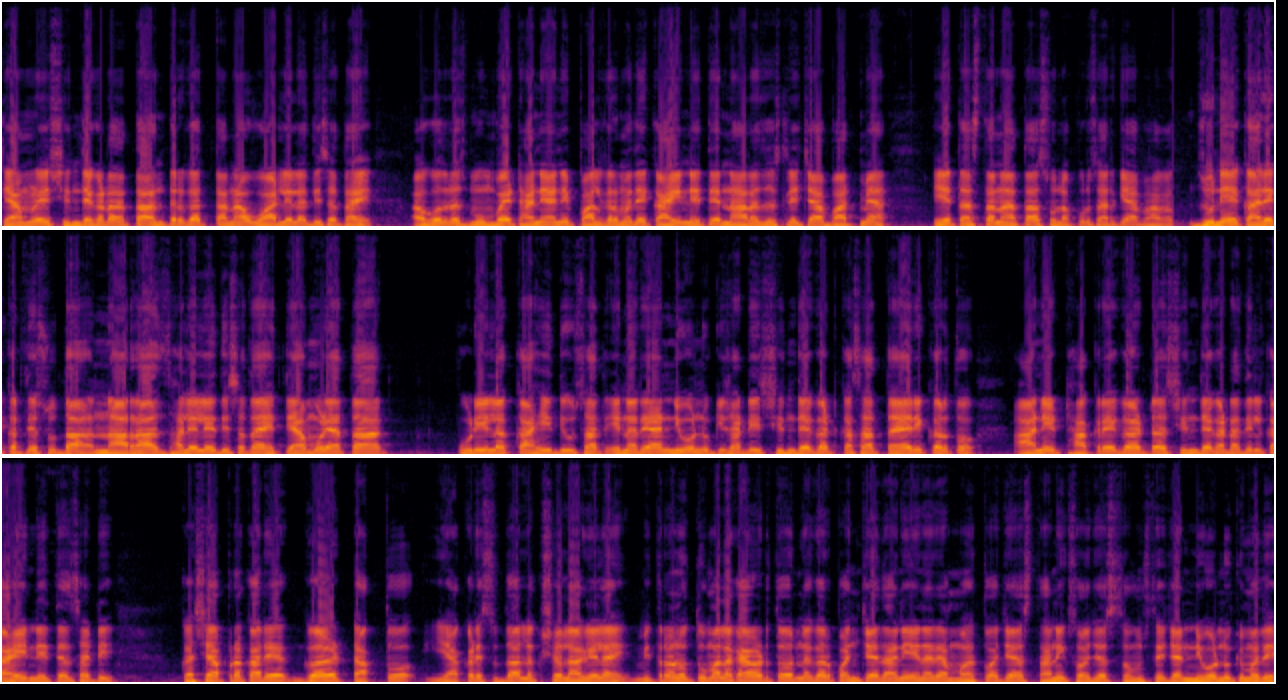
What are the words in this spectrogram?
त्यामुळे शिंदेगडात आता अंतर्गत तणाव वाढलेला दिसत आहे. अगोदरच मुंबई ठाणे आणि पालघरमध्ये काही नेते नाराज असल्याच्या बातम्या येत असताना आता सोलापूरसारख्या भागात जुने कार्यकर्ते सुद्धा नाराज झालेले दिसत आहेत. त्यामुळे आता पुढील काही दिवसात येणाऱ्या निवडणुकीसाठी शिंदे गट कसा तयारी करतो आणि ठाकरे गट शिंदे गटातील काही नेत्यांसाठी कशा प्रकारे गट टाकतो याकडे सुद्धा लक्ष लागलेलं आहे. मित्रांनो तुम्हाला काय वाटतं? नगरपंचायत आणि येणाऱ्या महत्त्वाच्या स्थानिक स्वराज्य संस्थेच्या निवडणुकीमध्ये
